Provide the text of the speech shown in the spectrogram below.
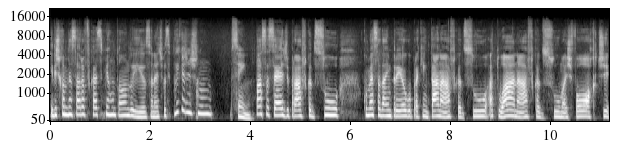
eles começaram a ficar se perguntando isso, né? Tipo assim, por que, que a gente não Sim. passa sede para a África do Sul, começa a dar emprego para quem está na África do Sul, atuar na África do Sul mais forte.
